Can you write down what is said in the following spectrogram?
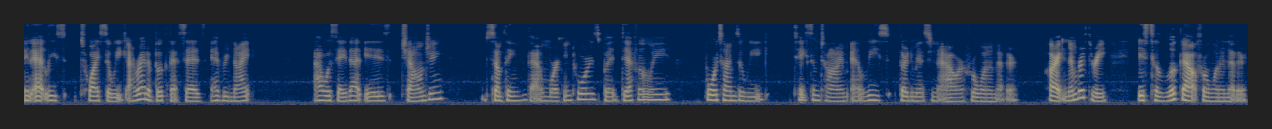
and at least twice a week. I read a book that says every night. I would say that is challenging, something that I'm working towards, but definitely four times a week take some time, at least 30 minutes to an hour, for one another. All right, number three is to look out for one another.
